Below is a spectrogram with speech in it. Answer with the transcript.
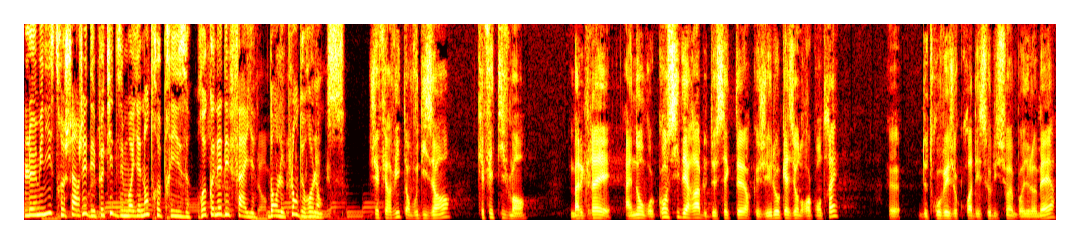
le ministre chargé des petites et moyennes entreprises reconnaît des failles dans le plan de relance. Je vais faire vite en vous disant qu'effectivement, malgré un nombre considérable de secteurs que j'ai eu l'occasion de rencontrer, euh, de trouver, je crois, des solutions à Bruno Le Maire,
